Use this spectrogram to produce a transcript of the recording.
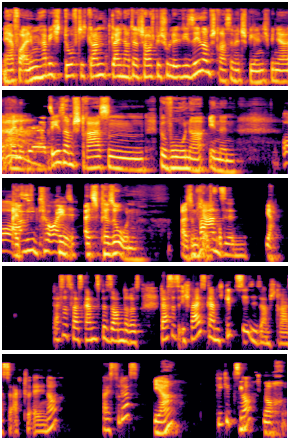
Ja, vor allem habe ich, durfte ich ganz gleich nach der Schauspielschule die Sesamstraße mitspielen. Ich bin ja ah. eine der SesamstraßenbewohnerInnen. Oh, als, wie toll. Als Person. Also nicht Wahnsinn. Das ist was ganz Besonderes. Das ist, ich weiß gar nicht, gibt es die Sesamstraße aktuell noch? Weißt du das? Ja. Die gibt's noch? Gibt's noch.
